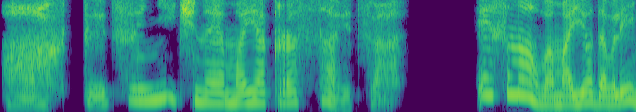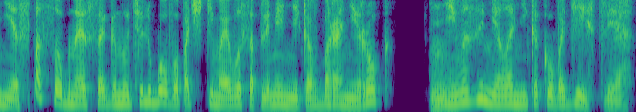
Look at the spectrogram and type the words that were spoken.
Ах ты циничная моя красавица. И снова мое давление, способное согнуть любого почти моего соплеменника в бараний рог, не возымело никакого действия.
